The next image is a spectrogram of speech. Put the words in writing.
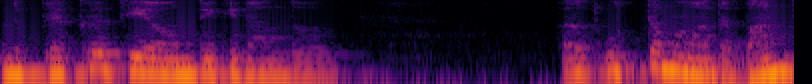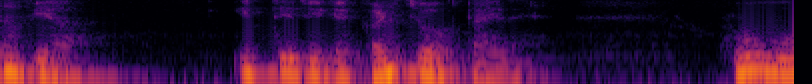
ಒಂದು ಪ್ರಕೃತಿಯ ಒಂದಿಗಿನ ಒಂದು ಉತ್ತಮವಾದ ಬಾಂಧವ್ಯ ಇತ್ತೀಚೆಗೆ ಕಳಚಿ ಹೋಗ್ತಾ ಇದೆ. ಹೂವು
